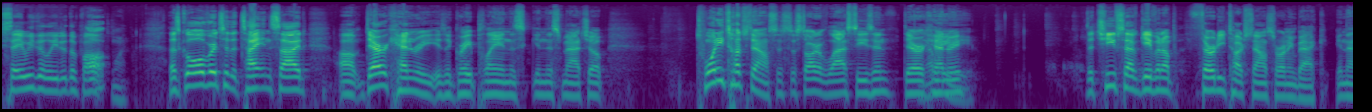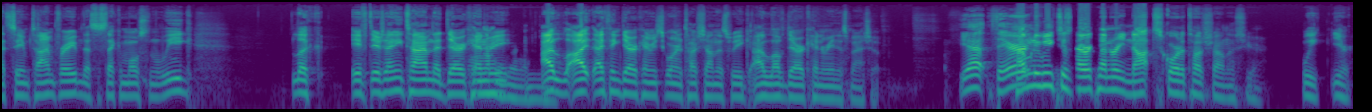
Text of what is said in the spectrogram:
Say we deleted the pod. One. Let's go over to the Titans side. Um, Derrick Henry is a great play in this in this matchup. Twenty touchdowns since the start of last season. Derrick Henry. The Chiefs have given up 30 touchdowns to running back in that same time frame. That's the second most in the league. Look, if there's any time that Derrick Henry, I, I I think Derrick Henry scoring a touchdown this week. I love Derrick Henry in this matchup. Yeah, there. How many weeks has Derrick Henry not scored a touchdown this year? Week, year.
